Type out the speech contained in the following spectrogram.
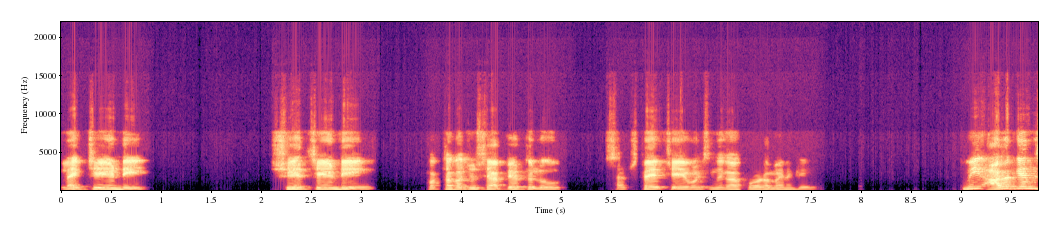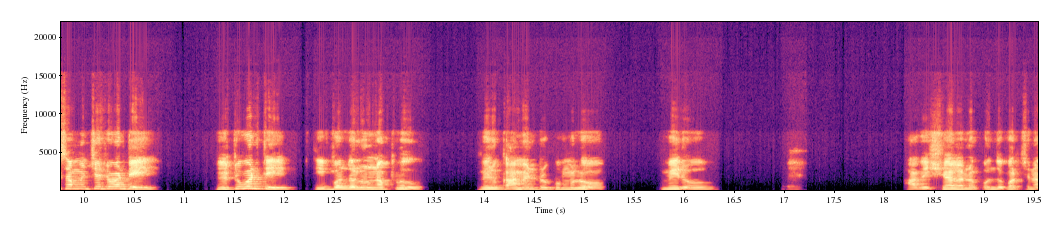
లైక్ చేయండి షేర్ చేయండి. కొత్తగా చూసే అభ్యర్థులు సబ్స్క్రైబ్ చేయవలసిందిగా కోరడమైనది మీ ఆరోగ్యానికి సంబంధించినటువంటి ఎటువంటి ఇబ్బందులు ఉన్నప్పుడు మీరు కామెంట్ రూపంలో మీరు ఆ విషయాలను పొందుపరిచిన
